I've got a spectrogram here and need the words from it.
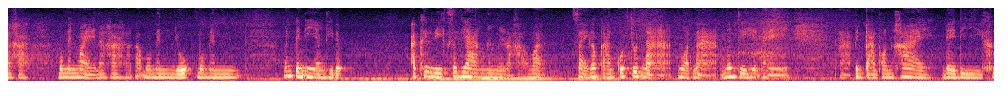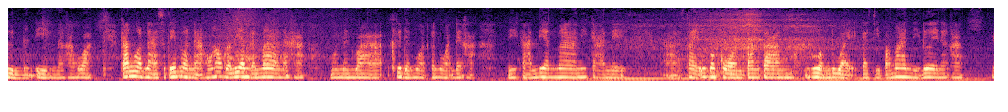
นะคะโมเมนต์ใหม่นะคะแล้วก็โมเมนต์ยกโมเมนต์มันเป็นอีกอย่างที่แบบอะคริลิกสักอย่างหนึ่งเนี่ยแหละค่ะว่าใส่กับการกดจุดหนาหนวดหนามันจะเห็นให้อ่าเป็นการผ่อนคลายได้ดีขึ้นนั่นเองนะคะเพราะว่าการนวดหนาสเต็ปนวดหนาของเฮาก็เรียนกันมากนะคะมันเป็นว่าคือเด็กนวดก็นวดได้ค่ะ มีการเรียนมานี่การในใส่อุปกรณ์ต่างๆรวมด้วยกสิประมาณนี้เลยนะคะ ใน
